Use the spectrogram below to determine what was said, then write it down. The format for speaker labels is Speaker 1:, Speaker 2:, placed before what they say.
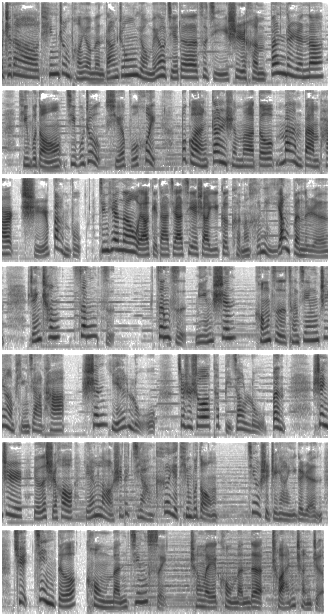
Speaker 1: 不知道听众朋友们当中有没有觉得自己是很笨的人呢？听不懂、记不住、学不会，不管干什么都慢半拍、迟半步。今天呢，我要给大家介绍一个可能和你一样笨的人，人称曾子。曾子名申，孔子曾经这样评价他：“申也鲁”，就是说他比较鲁笨，甚至有的时候连老师的讲课也听不懂。就是这样一个人，却尽得孔门精髓，成为孔门的传承者。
